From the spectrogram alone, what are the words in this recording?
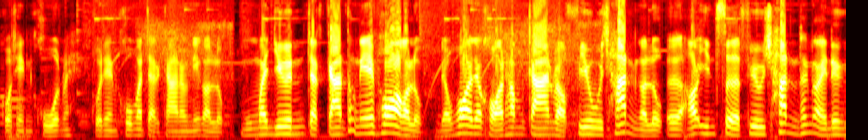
โกเทนคูดไหมโกเทนคูดมาจัดการตรงนี้ก่อนลูก มึงมายืนจัดการตรงนี้ให้พ่อก่อนลูก เดี๋ยวพ่อจะขอทำการแบบฟิวชั่นก่อนลูก เออเอาอินเสิร์ตฟิวชั่นทั้งหน่อยหนึง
